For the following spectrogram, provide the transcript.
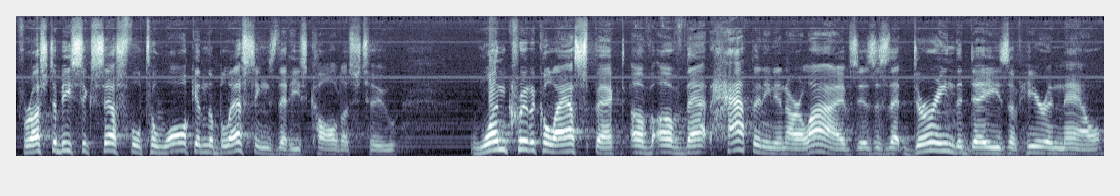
for us to be successful to walk in the blessings that He's called us to, one critical aspect of, of that happening in our lives is, is that during the days of here and now,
